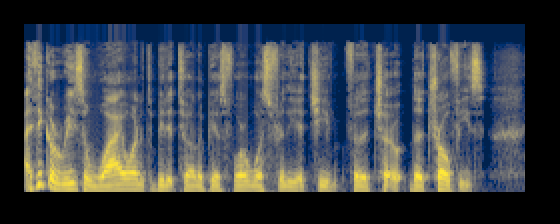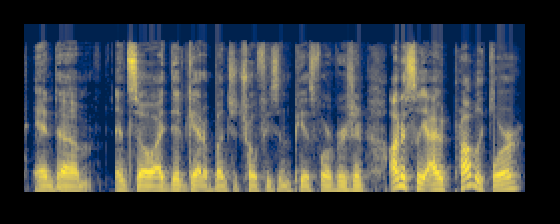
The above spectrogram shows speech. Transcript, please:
I think a reason why I wanted to beat it too on the PS4 was for the achievement for the tro- the trophies, and um and so I did get a bunch of trophies in the PS4 version. Honestly, I would probably more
